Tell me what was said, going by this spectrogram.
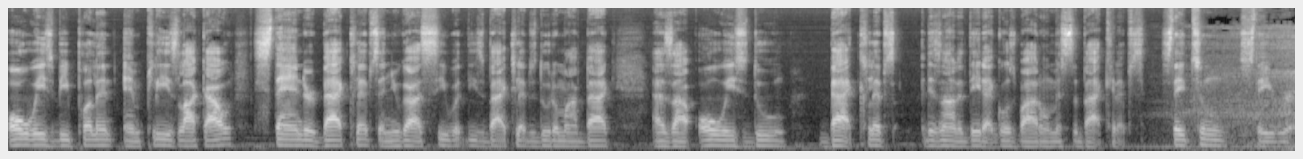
Always be pulling and please lock out standard back clips. And you guys see what these back clips do to my back as I always do back clips. There's not a day that goes by I don't miss the back clips. Stay tuned. Stay real.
